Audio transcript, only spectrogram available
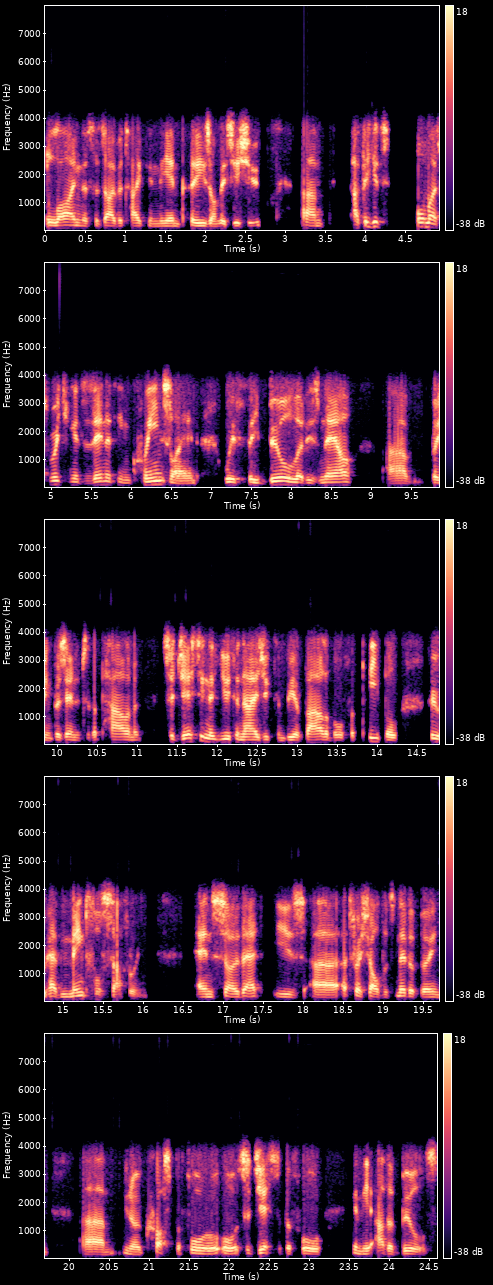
blindness that's overtaken the MPs on this issue. Um, I think it's almost reaching its zenith in Queensland with the bill that is now uh, being presented to the Parliament, suggesting that euthanasia can be available for people who have mental suffering. And so that is uh, a threshold that's never been, um, you know, crossed before or, suggested before in the other bills.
